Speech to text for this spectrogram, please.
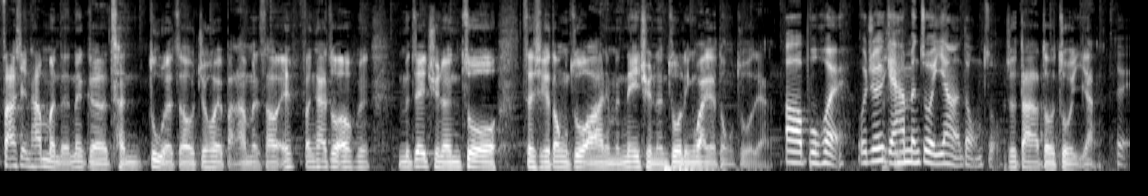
发现他们的那个程度了之后，就会把他们稍微哎分开做，哦，你们这一群人做这些动作啊，你们那一群人做另外一个动作，这样哦，不会，我觉得给他们做一样的动作。就大家都做一样，对，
